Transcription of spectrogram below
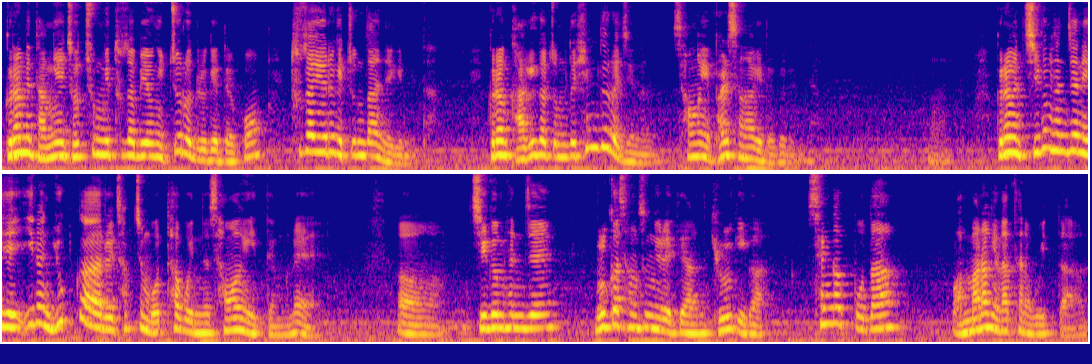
그러면 당연히 저축 및 투자 비용이 줄어들게 되고 투자 여력이 준다는 얘기입니다. 그런 가기가 좀 더 힘들어지는 상황이 발생하게 되거든요 그러면 지금 현재는 이제 이런 유가를 잡지 못하고 있는 상황이기 때문에 어, 지금 현재 물가 상승률에 대한 기울기가 생각보다 완만하게 나타나고 있다.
